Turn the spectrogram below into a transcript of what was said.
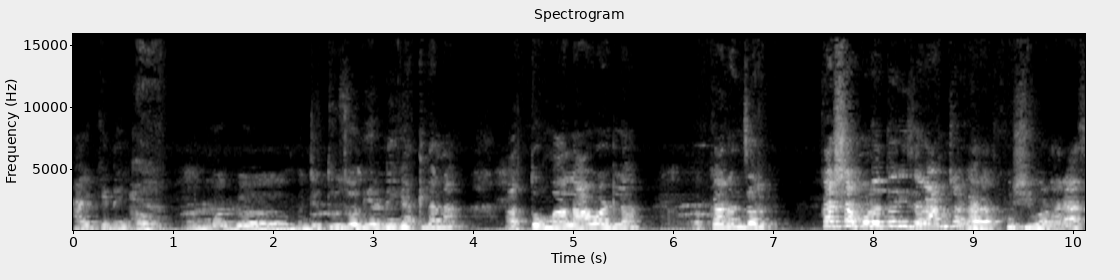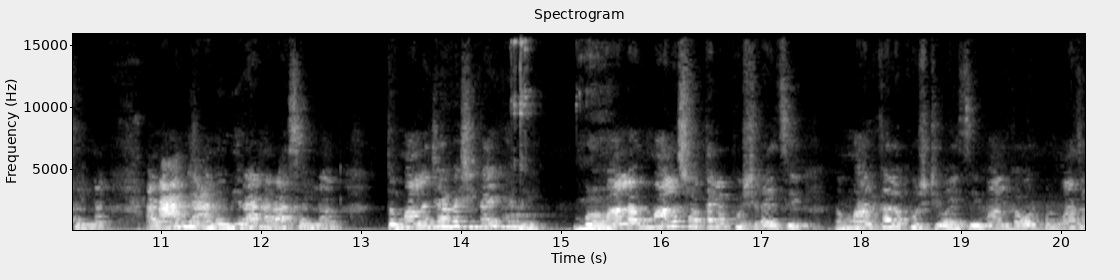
हाय की नाही? हो. मग अं, म्हणजे तू जो निर्णय घेतला ना अं, तो मला आवडला. अं, कारण जर कशामुळं तरी जर आमच्या घरात खुशी होणार असेल ना आणि आम्ही आनंदी राहणार असेल ना तर मला जगाशी काही हे नाही. मग? मला मला स्वतःला खुश राहायचे मालकाला खुश ठेवायचे मालकावर पण माझा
